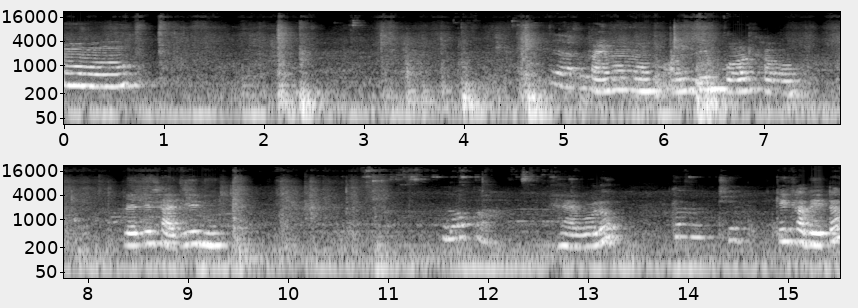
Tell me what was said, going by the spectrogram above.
momo. Fry momo, অনেকদিন পর খাব। প্লেটে সাজিয়ে নি। হ্যাঁ বলো। কে খাবে এটা?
